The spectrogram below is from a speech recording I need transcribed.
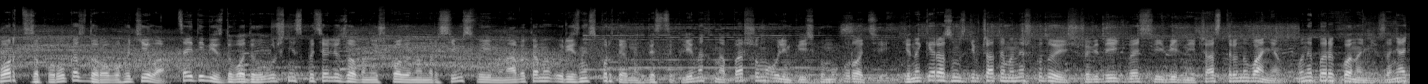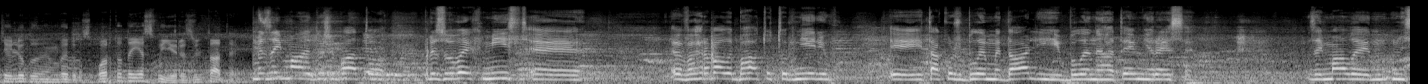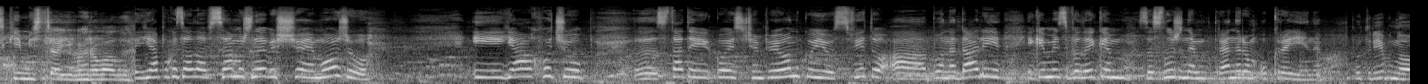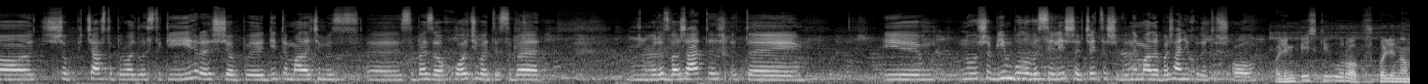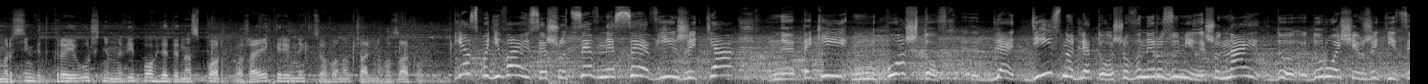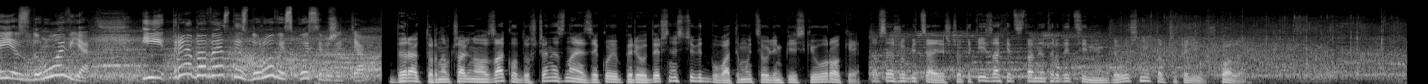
Спорт запорука здорового тіла. Цей девіз доводили учні спеціалізованої школи номер 7 своїми навиками у різних спортивних дисциплінах на першому олімпійському уроці. Юнаки разом з дівчатами не шкодують, що віддають весь свій вільний час тренуванням. Вони переконані, заняття улюбленим видом спорту дає свої результати. Ми займали дуже багато призових місць, е, вигравали багато турнірів, е, і також були медалі, і були негативні риси. Займали низькі місця і вигравали. Я показала все можливе, що я можу. І я хочу е, стати якоюсь чемпіонкою світу або надалі якимось великим заслуженим тренером України. Потрібно, щоб часто проводились такі ігри, щоб діти мали чимось е, себе заохочувати, себе розважати те, і ну, щоб їм було веселіше вчитися, щоб вони мали бажання ходити в школу. Олімпійський урок в школі номер 7 відкриє учням нові погляди на спорт, вважає керівник цього навчального закладу. Я сподіваюся, що це внесе в їх життя такий поштовх для дійсно для того, щоб вони розуміли, що найдорожче в житті це є здоров'я, і треба вести здоровий спосіб життя. Директор навчального закладу ще не знає, з якою періодичністю відбуватимуться олімпійські уроки, та все ж обіцяє, що такий захід стане традиційним для учнів та вчителів школи.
